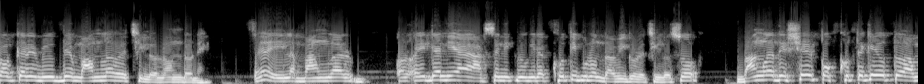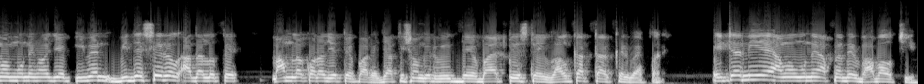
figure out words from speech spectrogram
সরকারের বিরুদ্ধে মামলা হয়েছিল লন্ডনে। হ্যাঁ এই মামলার, এটা নিয়ে আর্সেনিক রোগীরা ক্ষতিপূরণ দাবি করেছিল। সো বাংলাদেশের পক্ষ থেকেও তো আমার মনে হয় যে ইভেন বিদেশেরও আদালতে মামলা করা যেতে পারে, জাতিসংঘের বিরুদ্ধে বা এই ভালকার টার্কের ব্যাপারে। এটা নিয়ে আমার মনে আপনাদের ভাবা উচিত।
